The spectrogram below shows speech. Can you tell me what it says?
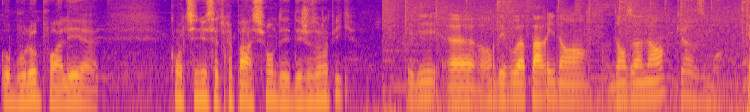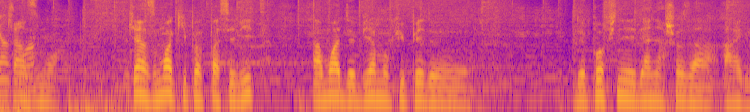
au boulot pour aller euh, continuer cette préparation des, des Jeux Olympiques. T'es dit euh, rendez-vous à Paris dans, dans un an 15 mois. 15, 15 mois mois. 15 mois qui peuvent passer vite, à moi de bien m'occuper de, de peaufiner les dernières choses à, à régler.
